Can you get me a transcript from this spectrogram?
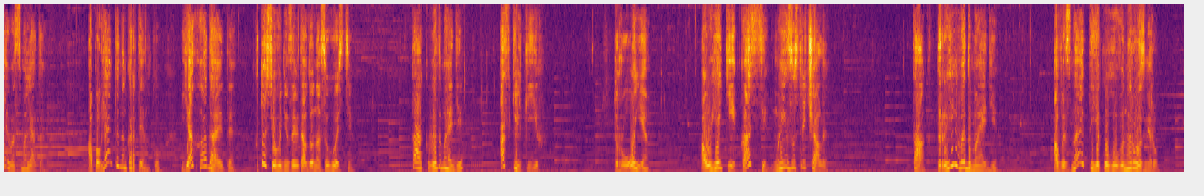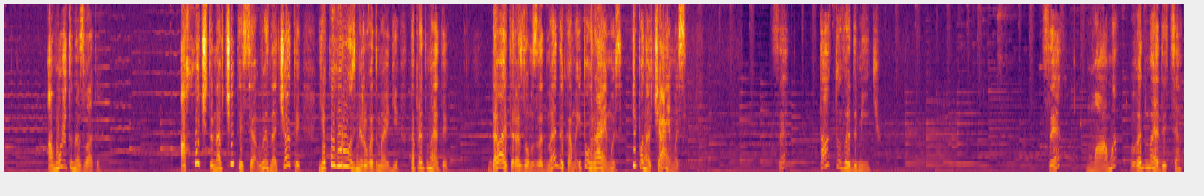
Вітаю вас, малята! А погляньте на картинку. Як гадаєте, хто сьогодні завітав до нас у гості? Так, ведмеді. А скільки їх? Троє. А у якій касці ми їх зустрічали? Так, три ведмеді. А ви знаєте, якого вони розміру? А можете назвати? А хочете навчитися визначати, якого розміру ведмеді та предмети? Давайте разом з ведмедиками і пограємось, і понавчаємось. Це тато ведмідь. Це мама ведмедиця.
